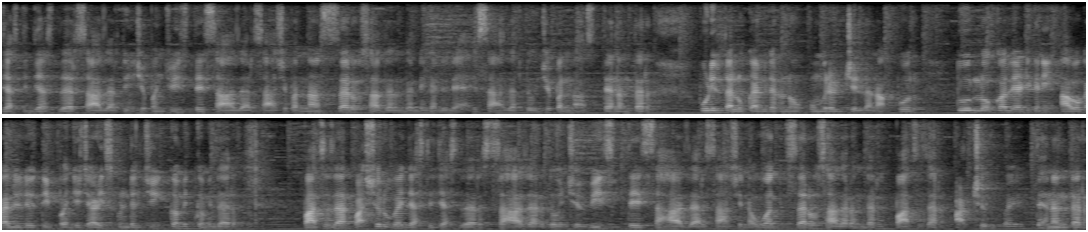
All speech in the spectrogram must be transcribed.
जास्तीत जास्त दर सहा हजार तीनशे पंचवीस ते सहा हजार सहाशे पन्नास सर्वसाधारण दर निघालेले आहे सहा हजार दोनशे पन्नास. त्यानंतर पुढील तालुका आहे मित्रांनो उमरेड जिल्हा नागपूर. तूर लोकल या ठिकाणी आवक आलेली होती पंचेचाळीस क्विंटलची कमीत कमी दर पाच हजार पाचशे रुपये जास्तीत जास्त दर सहा हजार दोनशे वीस ते सहा हजार सहाशे नव्वद सर्वसाधारण दर पाच हजार आठशे रुपये. त्यानंतर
